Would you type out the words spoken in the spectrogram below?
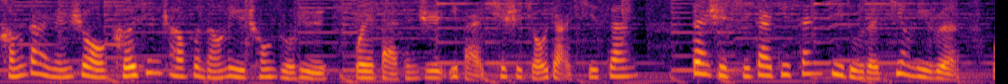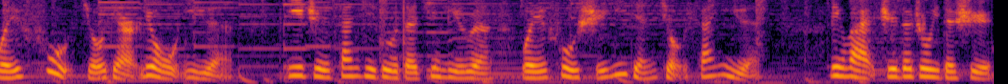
恒大人寿核心偿付能力充足率为百分之一百七十九点七三，但是其在第三季度的净利润为负九点六五亿元。一至三季度的净利润为负十一点九三亿元。另外，值得注意的是，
